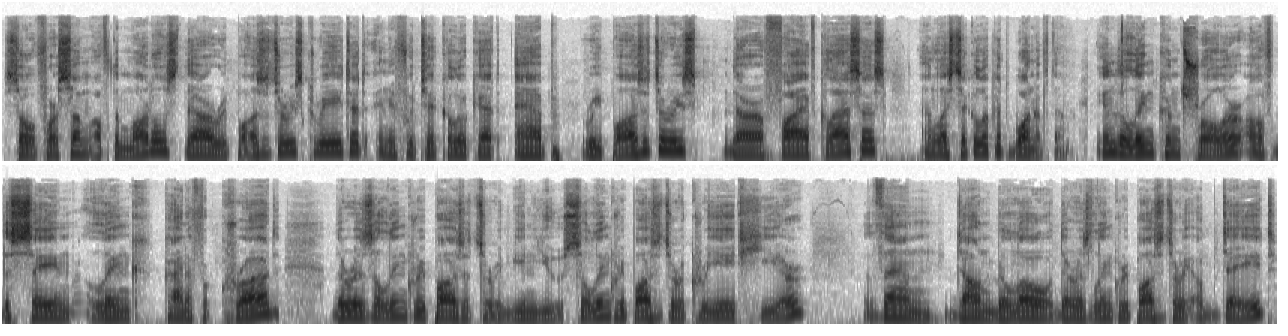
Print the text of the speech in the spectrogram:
So for some of the models, there are repositories created. And if we take a look at app repositories, there are five classes. And let's take a look at one of them. In the link controller of the same link kind of a CRUD, there is a link repository being used. So link repository create here. Then down below, there is link repository update.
